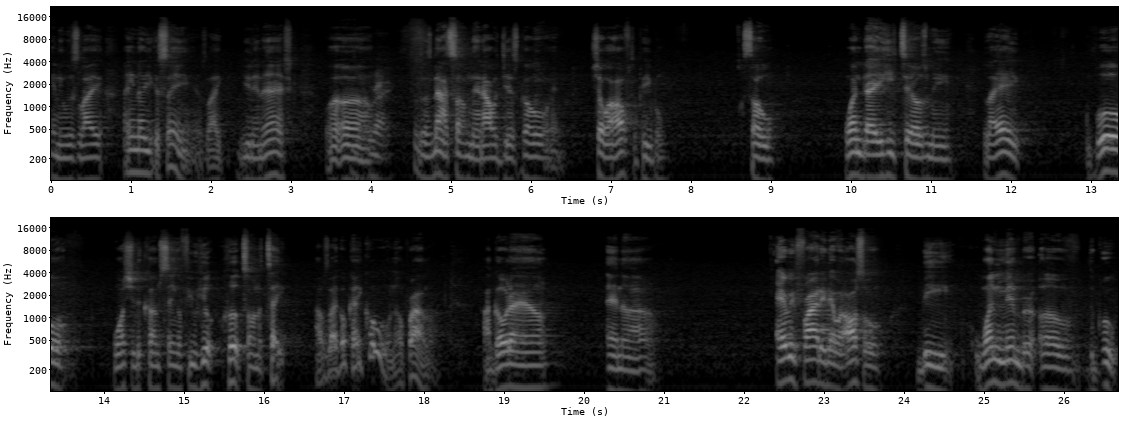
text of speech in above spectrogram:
and he was like, "I didn't know you could sing." It was like you didn't ask. Well, uh, Right. it was not something that I would just go and show off to people. So one day he tells me, like, hey, Bull wants you to come sing a few hooks on the tape. I was like, okay, cool, no problem. I go down, and uh, every Friday there would also be one member of the group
